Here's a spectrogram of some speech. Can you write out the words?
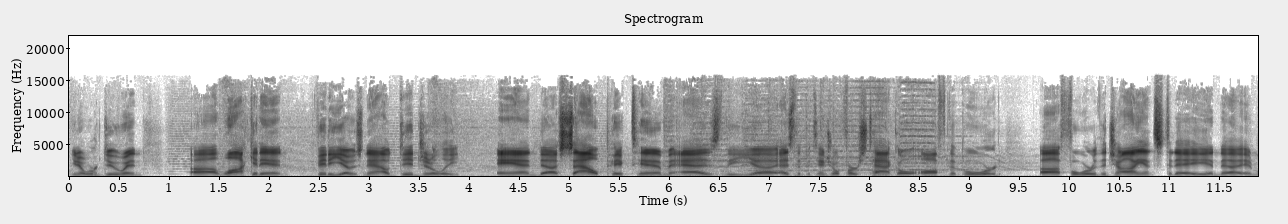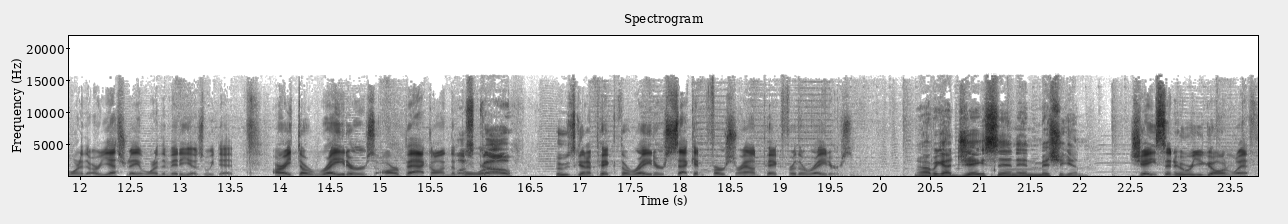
you know we're doing uh, lock it in videos now digitally, and uh, Sal picked him as the uh, as the potential first tackle off the board. Uh, for the Giants today and uh, in one of the or yesterday in one of the videos we did. All right, the Raiders are back on the Let's board. go. Who's going to pick the Raiders? Second first round pick for the Raiders. Uh, we got Jason in Michigan. Jason, who are you going with?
